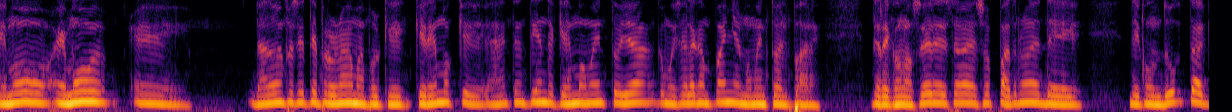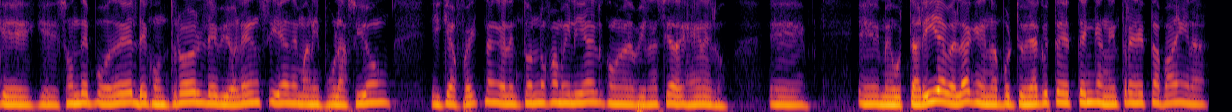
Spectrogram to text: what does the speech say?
Hemos, hemos eh, dado énfasis a este programa porque queremos que la gente entienda que es momento ya, como dice la campaña, el momento del pare, de reconocer esos patrones de, conducta que, son de poder, de control, de violencia, de manipulación y que afectan el entorno familiar con la violencia de género. Eh, eh, me gustaría, ¿verdad?, que en la oportunidad que ustedes tengan, entren a esta página,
